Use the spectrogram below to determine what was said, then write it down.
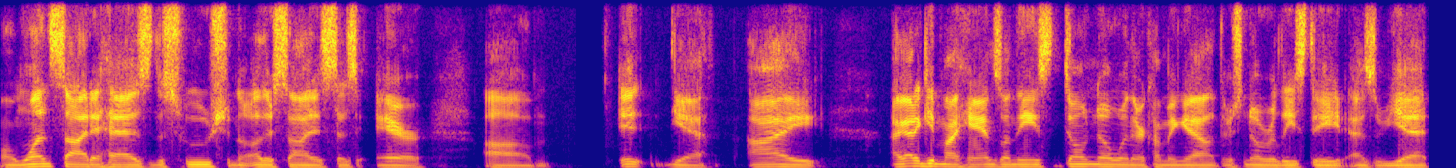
On one side it has the swoosh and the other side it says air. Um it yeah, I I got to get my hands on these. Don't know when they're coming out. There's no release date as of yet.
